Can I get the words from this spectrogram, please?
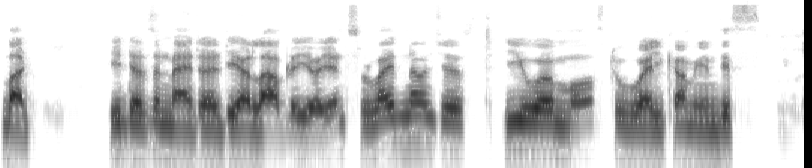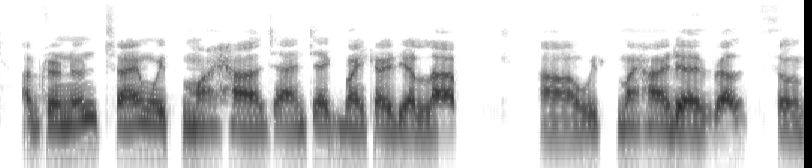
But it doesn't matter dear lovely audience. Right now just you are most welcome in this afternoon time with my heart and take my career lab uh, with my heart as well. So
